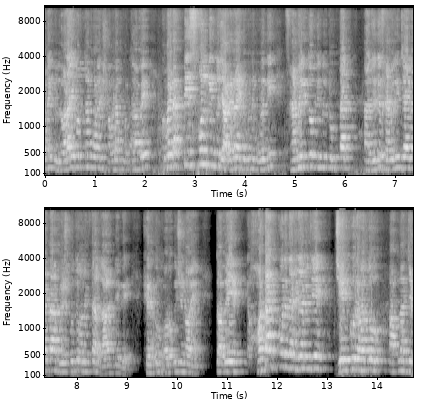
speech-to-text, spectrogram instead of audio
অনেক লড়াই করতে হবে অনেক সংগ্রাম করতে হবে। খুব একটা পিসফুল কিন্তু যাবে না এটুকুনি বলে দিই। ফ্যামিলিতেও কিন্তু টুকটাক যদিও ফ্যামিলির জায়গাটা বৃহস্পতি অনেকটা গার্ড দেবে সেরকম বড় কিছু নয়। তবে হঠাৎ করে দেখা যাবে যে জেদ করে হয়তো আপনার যে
